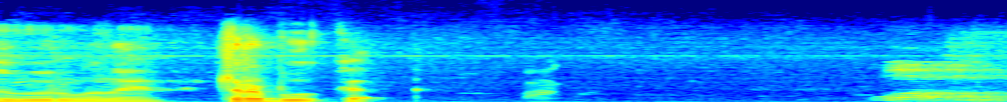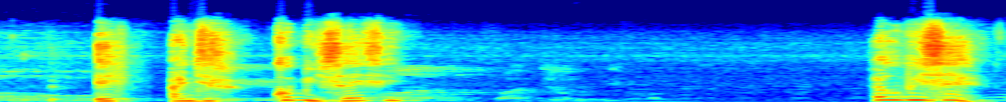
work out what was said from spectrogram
Nomor rumah lain terbuka. Eh anjir kok bisa sih? Eh kok bisa ya?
